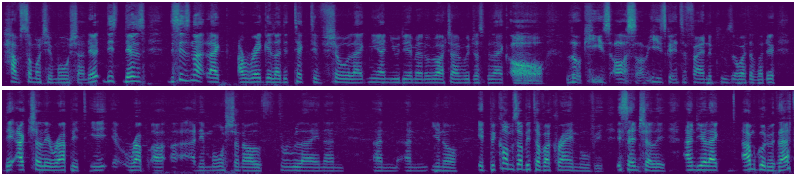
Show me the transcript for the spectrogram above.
have so much emotion. There, this there's this is not like a regular detective show like me and you, Damon, would watch and we'd just be like, oh, look, he's awesome. He's going to find the clues or whatever. They they actually wrap it i- wrap a, a- an emotional through line and and and you know it becomes a bit of a crime movie essentially. And you're like, I'm good with that.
